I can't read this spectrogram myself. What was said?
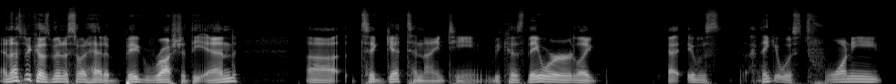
And that's because Minnesota had a big rush at the end uh, to get to 19 because they were like, uh, it was I think it was 20,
